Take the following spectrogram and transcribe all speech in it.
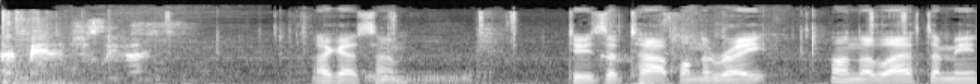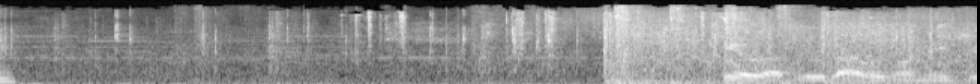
I have Levi. I got some. Dude's up top on the right. On the left, I mean. Heal up, Levi. We're gonna need you.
